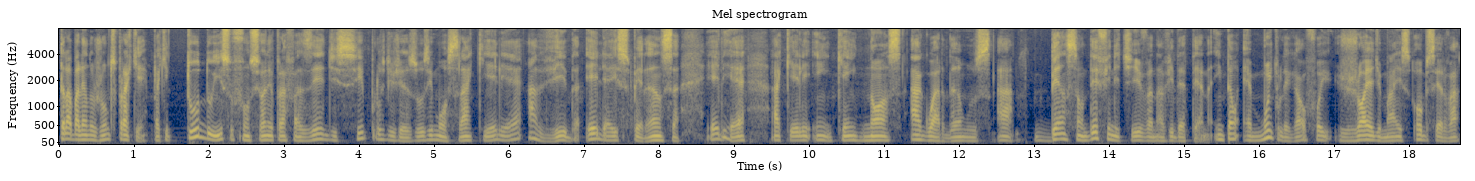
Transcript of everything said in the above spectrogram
trabalhando juntos para quê? Para que tudo isso funcione para fazer discípulos de Jesus e mostrar que Ele é a vida, Ele é a esperança, Ele é aquele em quem nós aguardamos a bênção definitiva na vida eterna. Então é muito legal, foi joia demais observar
